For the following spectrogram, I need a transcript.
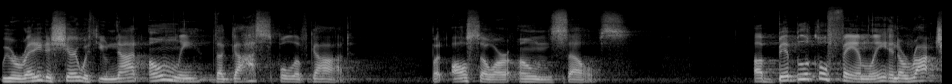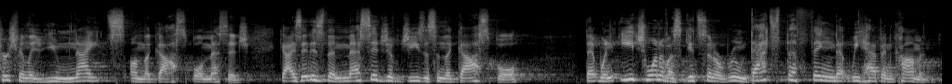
we were ready to share with you not only the gospel of God, but also our own selves. A biblical family and a rock church family unites on the gospel message. Guys, it is the message of Jesus in the gospel that when each one of us gets in a room, that's the thing that we have in common.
